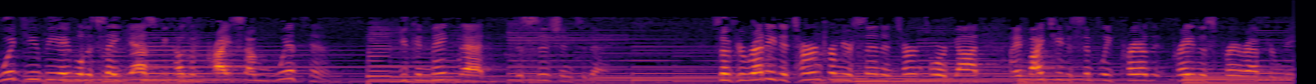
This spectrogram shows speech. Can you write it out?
would you be able to say, Yes, because of Christ, I'm with Him? You can make that decision today. So if you're ready to turn from your sin and turn toward God, I invite you to simply pray, pray this prayer after me.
